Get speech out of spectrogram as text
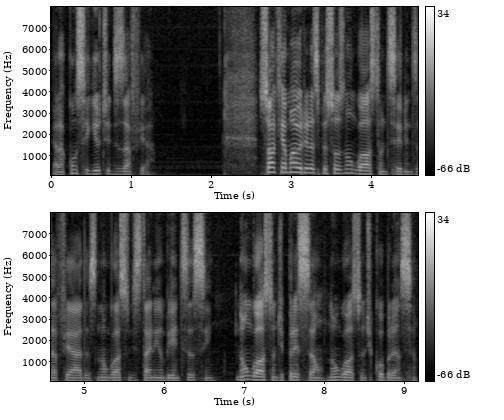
Ela conseguiu te desafiar. Só que a maioria das pessoas não gostam de serem desafiadas, não gostam de estar em ambientes assim. Não gostam de pressão, não gostam de cobrança.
